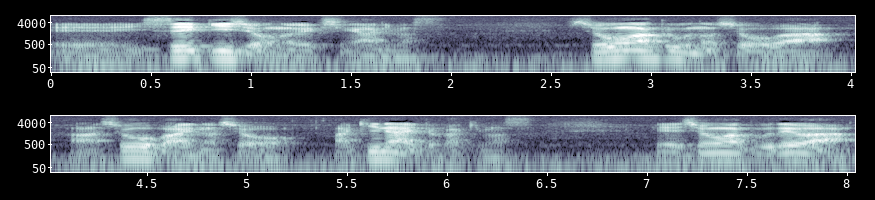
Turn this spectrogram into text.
えー、1世紀以上の歴史があります。小学部の章は商売の商商いと書きます、えー、小学部では、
